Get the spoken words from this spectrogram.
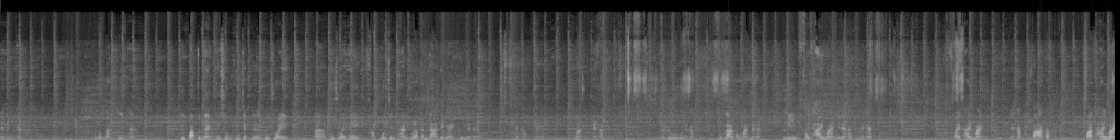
นะเห็นไหมฮะรถมากขึ้นฮะคือปรับตำแหน่งให้สูงขึ้นจากเดิมเพื่อช่วยอ่าผู้ช่วยให้ขับบนเส้นทางธุรกันดารได้ง่ายขึ้นนะนะนะครับนะฮะใหม่นะครับ มาดูนะครับรูปร่างของมันนะฮะตัวนี้ไฟท้ายใหม่นะครับเห็นไหมฮะไฟท้ายใหม่นะครับฝาก็ฝาท้ายใหม่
